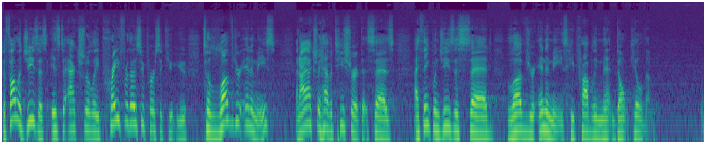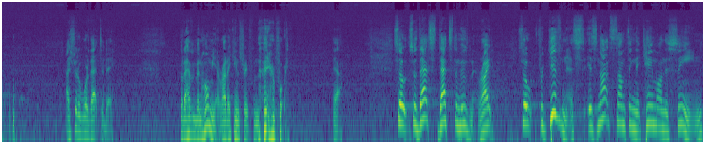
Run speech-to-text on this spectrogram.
To follow Jesus is to actually pray for those who persecute you, to love your enemies. And I actually have a t shirt that says, I think when Jesus said, love your enemies, he probably meant don't kill them. I should have wore that today. But I haven't been home yet, right? I came straight from the airport. Yeah. So, so that's, that's the movement, right? So forgiveness is not something that came on the scene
